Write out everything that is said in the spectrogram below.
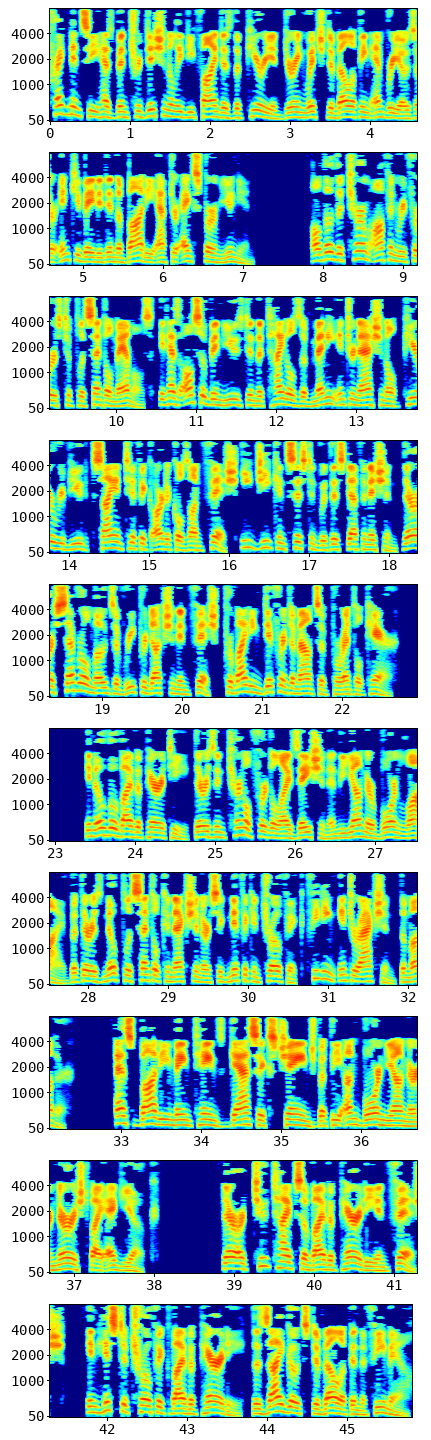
Pregnancy has been traditionally defined as the period during which developing embryos are incubated in the body after egg-sperm union. Although the term often refers to placental mammals, it has also been used in the titles of many international, peer-reviewed, scientific articles on fish, e.g. consistent with this definition, there are several modes of reproduction in fish, providing different amounts of parental care. In ovoviviparity, there is internal fertilization and the young are born live but there is no placental connection or significant trophic, feeding, interaction, the mother's body maintains gas exchange but the unborn young are nourished by egg yolk. There are two types of viviparity in fish. In histotrophic viviparity, the zygotes develop in the female.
